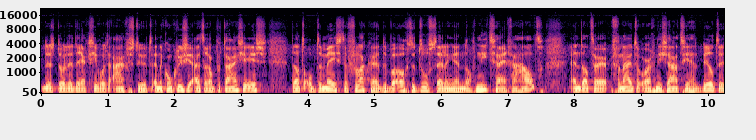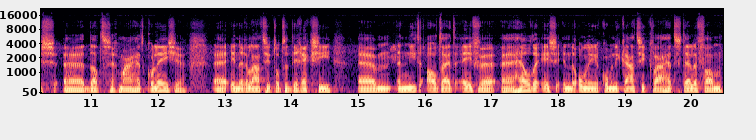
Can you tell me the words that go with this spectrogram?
dus door de directie wordt aangestuurd. En de conclusie uit de rapportage is dat op de meeste vlakken de beoogde doelstellingen nog niet zijn gehaald. En dat er vanuit de organisatie het beeld is dat zeg maar, het college in de relatie tot de directie Um, niet altijd even uh, helder is in de onderlinge communicatie qua het stellen van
